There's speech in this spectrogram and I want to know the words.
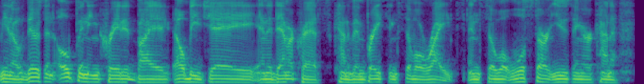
you know, there's an opening created by LBJ and the Democrats kind of embracing civil rights. And so what we'll start using are kind of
